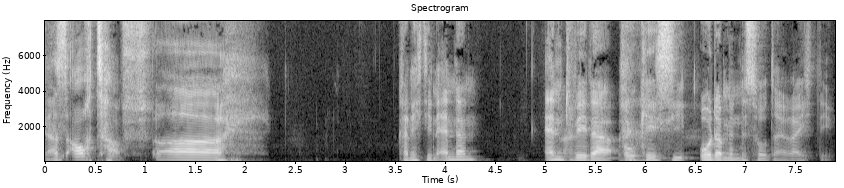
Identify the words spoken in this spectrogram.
Das ist auch tough. Äh, Kann ich den ändern? Entweder OKC oder Minnesota erreicht die.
